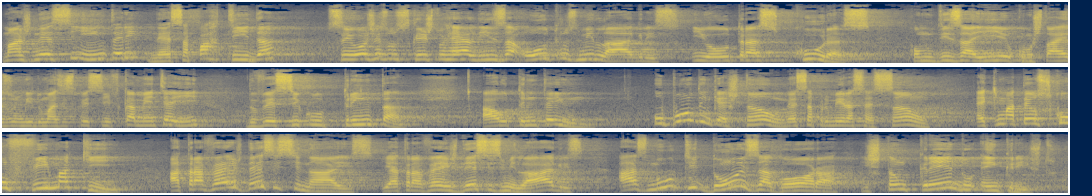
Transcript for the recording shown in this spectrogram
mas nesse ínterim, nessa partida, o Senhor Jesus Cristo realiza outros milagres e outras curas, como diz aí, como está resumido mais especificamente aí, do versículo 30 ao 31. O ponto em questão, nessa primeira sessão, é que Mateus confirma que, através desses sinais e através desses milagres, as multidões agora estão crendo em Cristo.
